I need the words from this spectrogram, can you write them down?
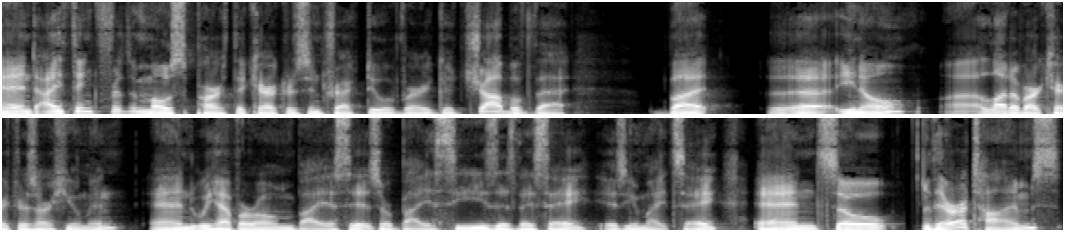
And I think for the most part, the characters in Trek do a very good job of that. But, uh, you know, a lot of our characters are human and we have our own biases or biases, as they say, as you might say. And so there are times,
